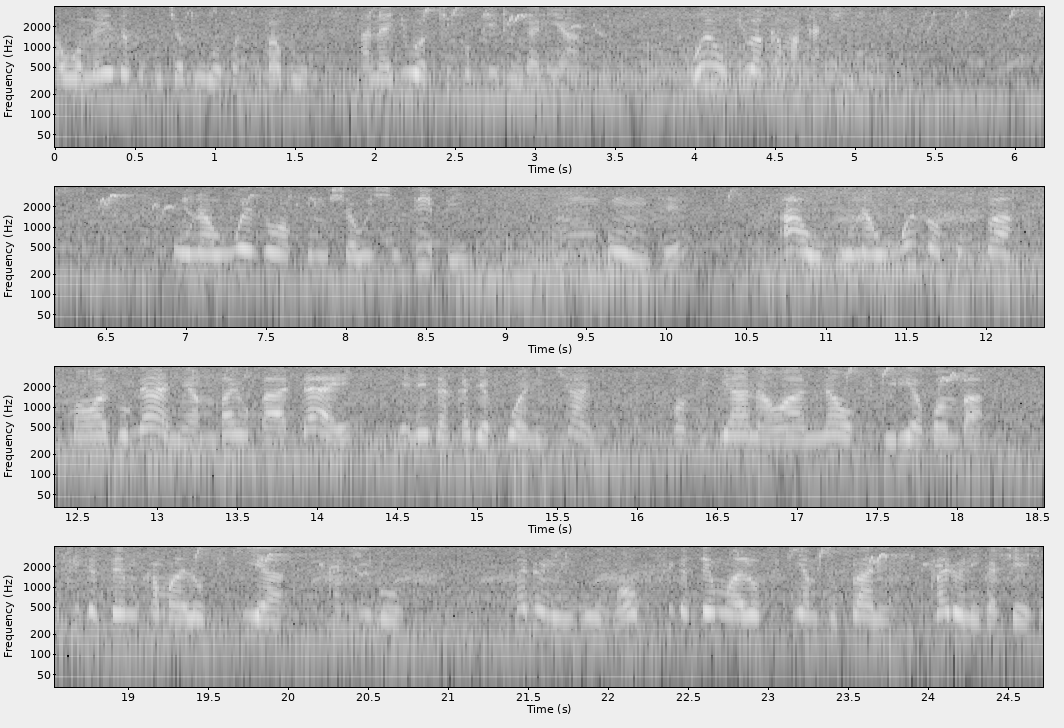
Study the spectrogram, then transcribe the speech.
au ameweza kukuchagua kwa sababu anajua kipo kitu ndani yako. Wewe ukiwa kama katibu, una uwezo wa kumshawishi vipi mbunge au una uwezo wa kumpa mawazo gani ambayo baadaye yanaweza akaja kuwa ni chanya kwa vijana wanaofikiria kwamba kufika sehemu kama aliofikia katibu bado ni ngumu, au kufika sehemu aliofikia mtu fulani bado ni kasheshe.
